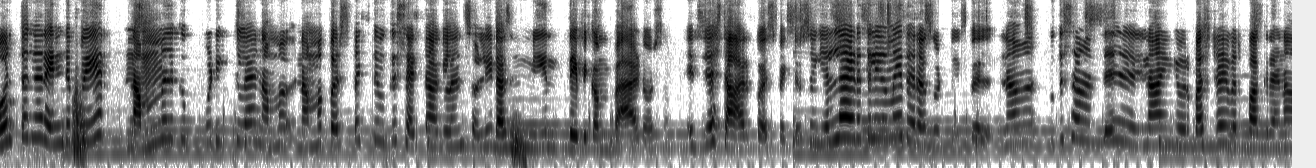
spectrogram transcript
ஒருத்தங்க ரெண்டு பேர் நம்மளுக்கு பிடிக்கல நம்ம நம்ம பெர்ஸ்பெக்டிவ்க்கு செட் ஆகலன்னு சொல்லி doesn't mean they become bad or some it's just our perspective so எல்லா இடத்துலையுமே தெர் ஆர் குட் பீப்புள் நான் புதுசாக வந்து நான் இங்கே ஒரு பஸ் டிரைவர் பார்க்குறேன்னா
